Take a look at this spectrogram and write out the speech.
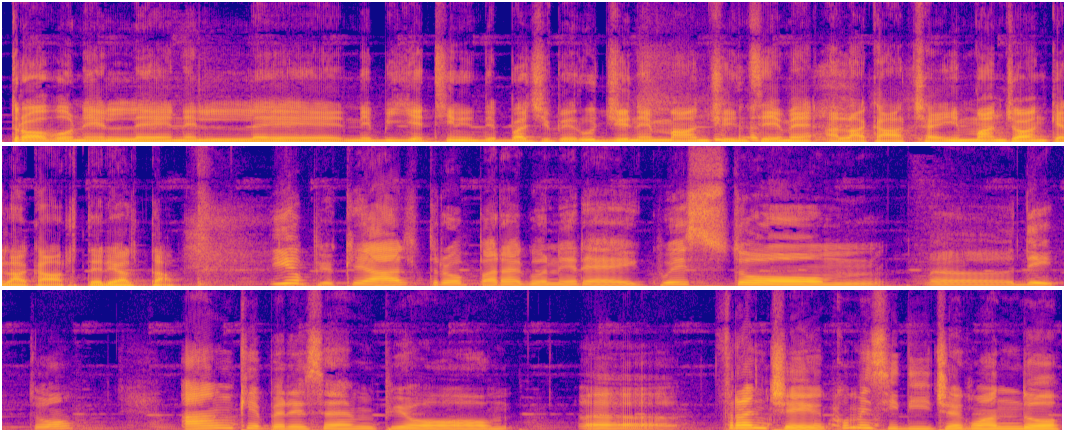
trovo nelle- nelle- nei bigliettini dei baci perugine e mangio insieme alla carta Cioè mangio anche la carta in realtà. Io più che altro paragonerei questo eh, detto anche per esempio eh, France, come si dice quando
